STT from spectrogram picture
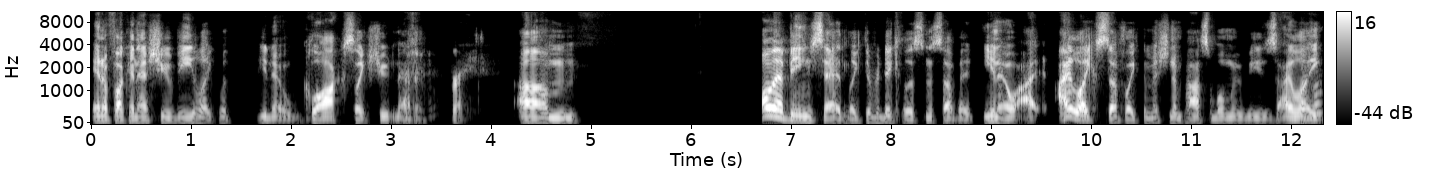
in a fucking SUV like with you know Glocks like shooting at her. Right. Um all that being said, like the ridiculousness of it, you know, I I like stuff like the Mission Impossible movies. I like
